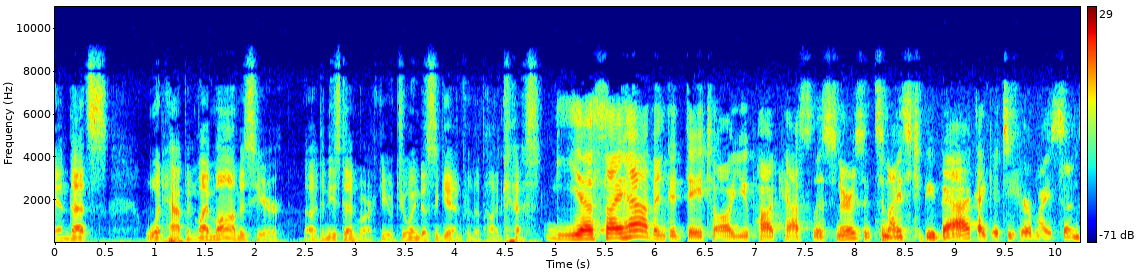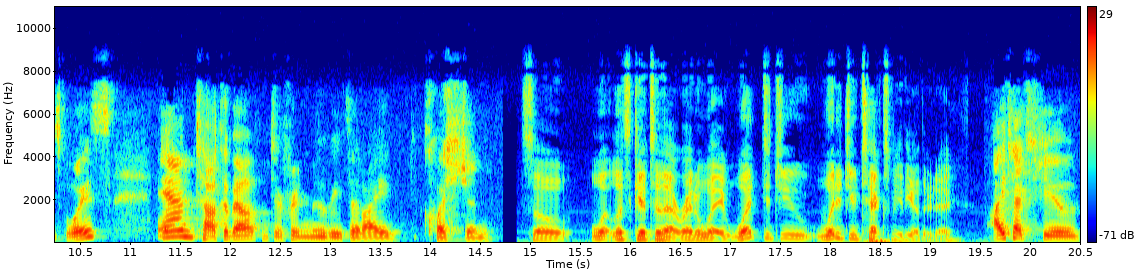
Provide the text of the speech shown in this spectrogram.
And that's what happened. My mom is here. Uh, Denise Denmark, you've joined us again for the podcast. Yes, I have. And good day to all you podcast listeners. It's nice to be back. I get to hear my son's voice and talk about different movies that I question. So what, let's get to that right away. What did you What did you text me the other day? I text you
